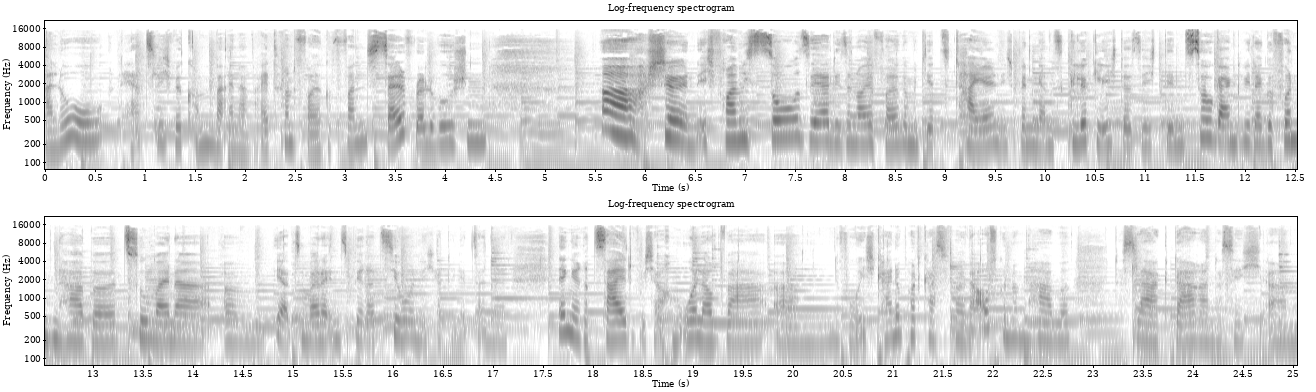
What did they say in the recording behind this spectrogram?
Hallo und herzlich willkommen bei einer weiteren Folge von Self Revolution. Ah, schön. Ich freue mich so sehr, diese neue Folge mit dir zu teilen. Ich bin ganz glücklich, dass ich den Zugang wieder gefunden habe zu meiner, ähm, ja, zu meiner Inspiration. Ich hatte jetzt eine längere Zeit, wo ich auch im Urlaub war, ähm, wo ich keine Podcast-Folge aufgenommen habe. Das lag daran, dass ich ähm,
